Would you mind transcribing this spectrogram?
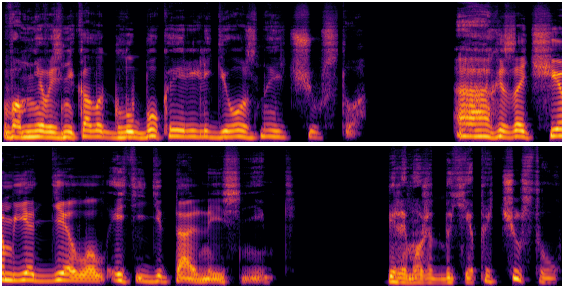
во мне возникало глубокое религиозное чувство. Ах, зачем я делал эти детальные снимки? Или, может быть, я предчувствовал,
